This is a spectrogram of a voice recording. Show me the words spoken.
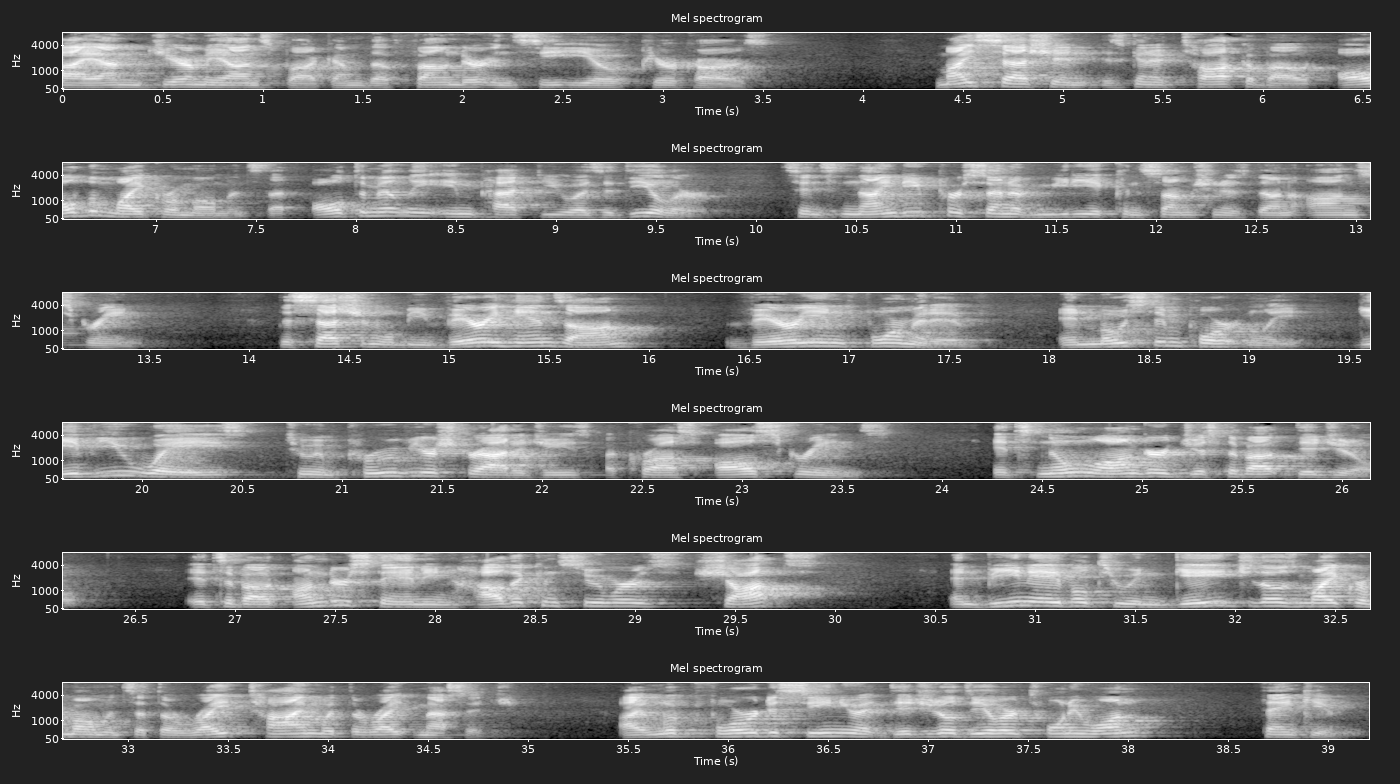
Hi, I'm Jeremy Anspach. I'm the founder and CEO of PureCars. My session is going to talk about all the micro moments that ultimately impact you as a dealer since 90% of media consumption is done on screen. The session will be very hands-on, very informative, and most importantly, give you ways to improve your strategies across all screens. It's no longer just about digital. It's about understanding how the consumer shops and being able to engage those micro moments at the right time with the right message. I look forward to seeing you at Digital Dealer 21. Thank you.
